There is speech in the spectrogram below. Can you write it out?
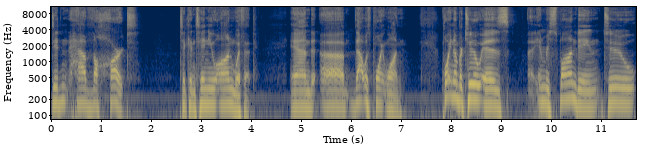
didn't have the heart to continue on with it. And uh, that was point one. Point number two is uh, in responding to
